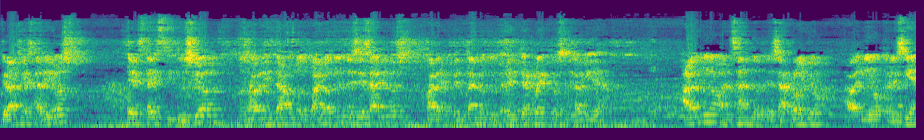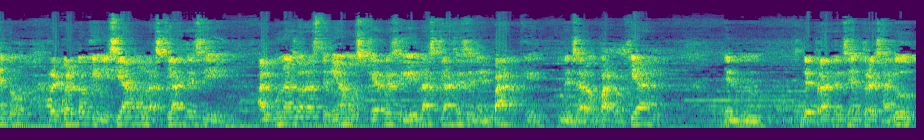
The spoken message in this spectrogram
Gracias a Dios, esta institución nos ha brindado los valores necesarios para enfrentar los diferentes retos en la vida. Ha venido avanzando el desarrollo, ha venido creciendo. Recuerdo que iniciamos las clases y algunas horas teníamos que recibir las clases en el parque, en el salón parroquial, en detrás del centro de salud.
